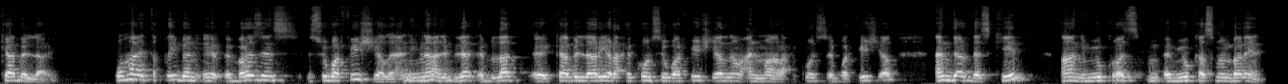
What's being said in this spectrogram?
capillary وهاي تقريبا presence superficial يعني هنا ال blood blood capillary راح يكون superficial نوعا ما راح يكون superficial under the skin and mucous mucous membrane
